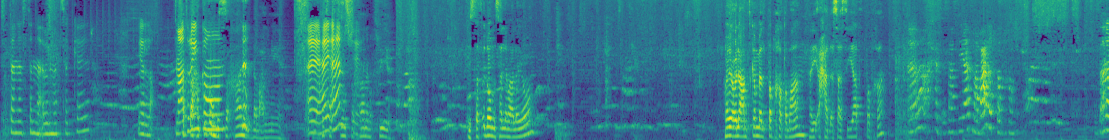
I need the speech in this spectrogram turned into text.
استنى استنى قبل ما تسكر. يلا. ناطرينكم. بالسخانه قدام علميه إيه هي أهم شيء. السخانه مطفيه نستفقدهم نسلم عليهم هاي علا عم تكمل الطبخة طبعا. هي أحد أساسيات الطبخة. أيوه أحد أساسيات ما بعد الطبخة. بس أنا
